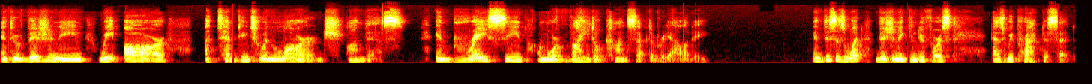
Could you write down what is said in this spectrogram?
And through visioning, we are attempting to enlarge on this, embracing a more vital concept of reality. And this is what visioning can do for us as we practice it.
